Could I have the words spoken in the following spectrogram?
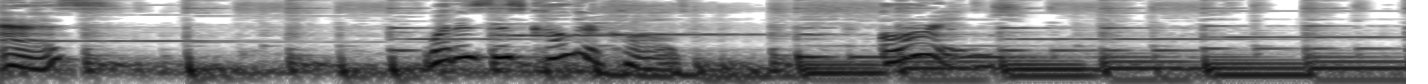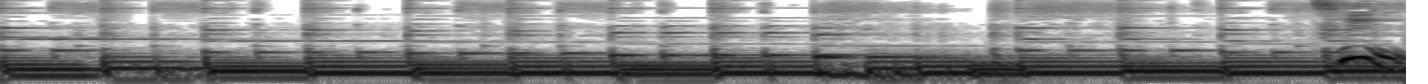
S. What is this color called? orange, T.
